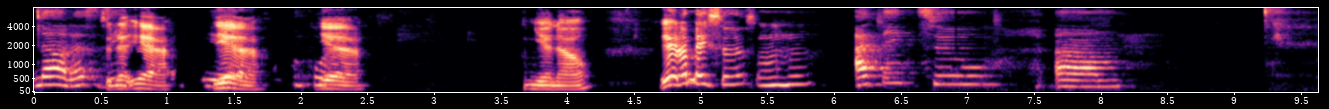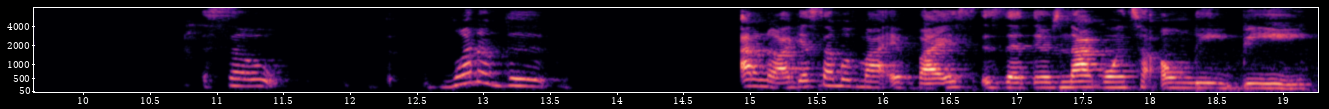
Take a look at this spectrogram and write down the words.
No, that's so that, yeah, yeah, yeah, yeah. You know, yeah, that makes sense. Mm-hmm. I think too. Um, so one of the I don't know. I guess some of my advice is that there's not going to only be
